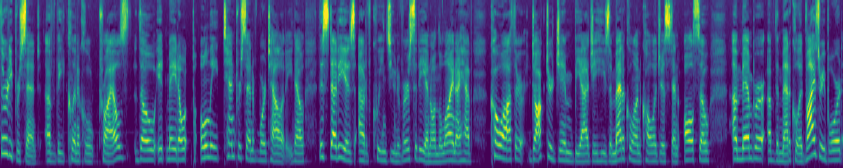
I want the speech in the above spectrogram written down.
30% of the clinical trials, though it made only 10% of mortality. Now, this study is out of Queen's University, and on the line I have co author Dr. Jim Biagi. He's a medical oncologist and also a member of the Medical Advisory Board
